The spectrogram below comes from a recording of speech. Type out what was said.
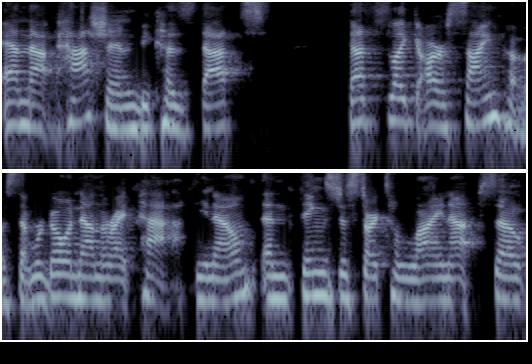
and that passion because that's that's like our signpost that we're going down the right path, you know, and things just start to line up. So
